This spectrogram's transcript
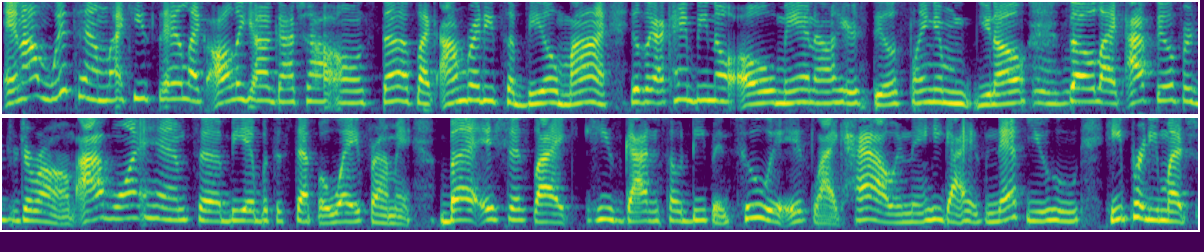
And I'm with him. Like he said, like all of y'all got y'all own stuff. Like I'm ready to build mine. He was like, I can't be no old man out here still slinging, you know? Mm-hmm. So like I feel for Jerome. I want him to be able to step away from it. But it's just like he's gotten so deep into it. It's like how? And then he got his nephew who he pretty much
